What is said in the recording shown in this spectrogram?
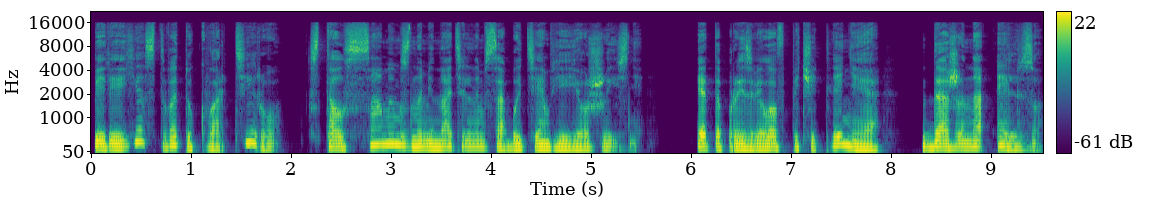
Переезд в эту квартиру стал самым знаменательным событием в ее жизни. Это произвело впечатление даже на Эльзу.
